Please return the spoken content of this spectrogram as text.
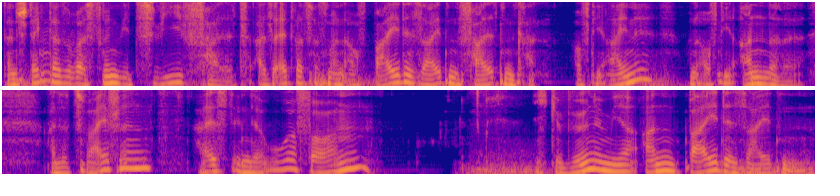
dann steckt da sowas drin wie Zwiefalt, also etwas, was man auf beide Seiten falten kann, auf die eine und auf die andere. Also Zweifeln heißt in der Urform, ich gewöhne mir an, beide Seiten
